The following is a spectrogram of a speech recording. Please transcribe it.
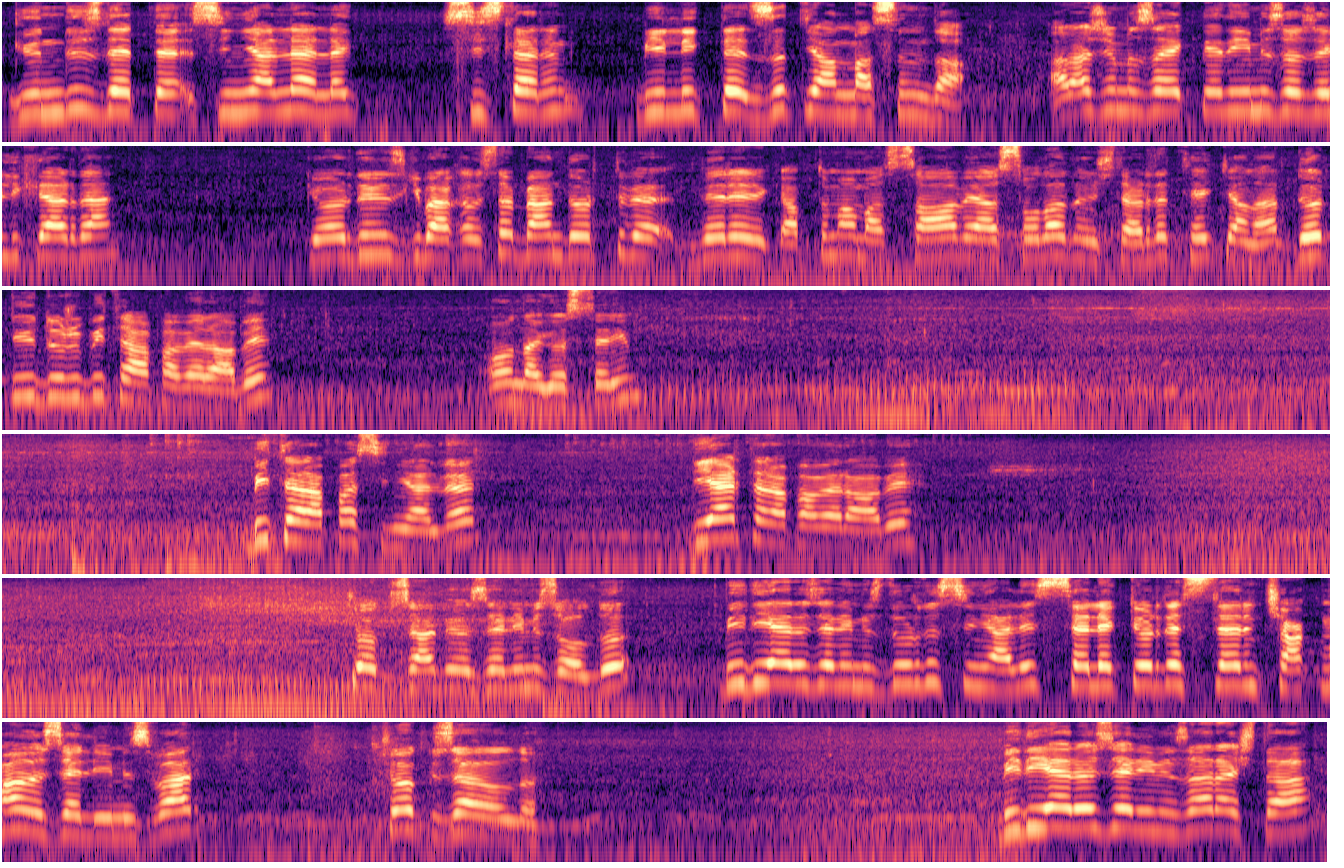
gündüz ledde sinyallerle sislerin birlikte zıt yanmasını da aracımıza eklediğimiz özelliklerden gördüğünüz gibi arkadaşlar ben dörtlü ve vererek yaptım ama sağa veya sola dönüşlerde tek yanar. Dörtlüyü dur bir tarafa ver abi. Onu da göstereyim. Bir tarafa sinyal ver. Diğer tarafa ver abi. Çok güzel bir özelliğimiz oldu. Bir diğer özelliğimiz durdu sinyali. Selektörde sislerin çakma özelliğimiz var. Çok güzel oldu. Bir diğer özelliğimiz araçta.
